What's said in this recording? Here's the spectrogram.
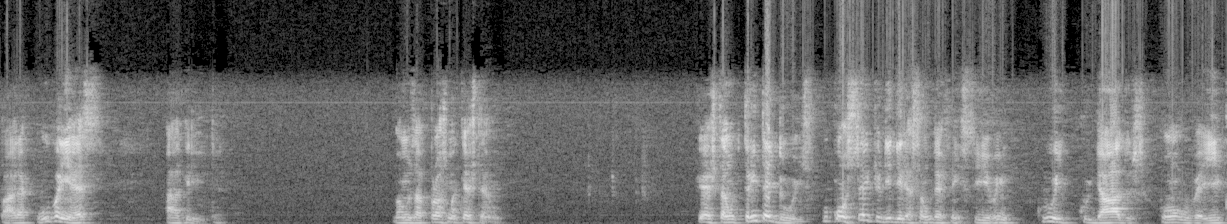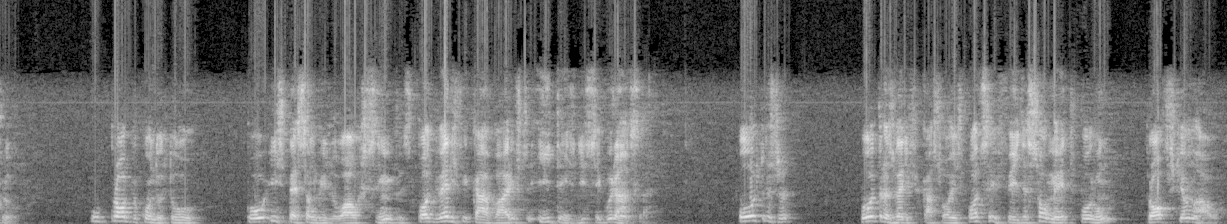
para curva em S à direita. Vamos à próxima questão. Questão 32. O conceito de direção defensiva inclui cuidados com o veículo. O próprio condutor, por inspeção visual simples, pode verificar vários itens de segurança. Outros, outras verificações podem ser feitas somente por um profissional.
